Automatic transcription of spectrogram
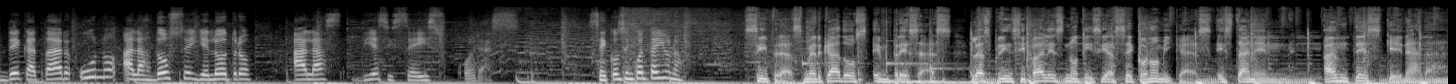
de Qatar, uno a las 12 y el otro a las 16 horas. 6,51. Cifras, mercados, empresas. Las principales noticias económicas están en Antes que nada.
